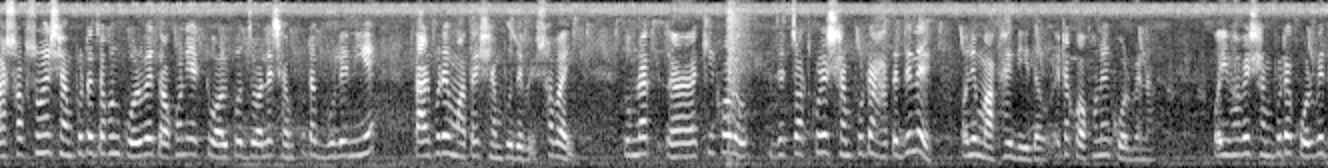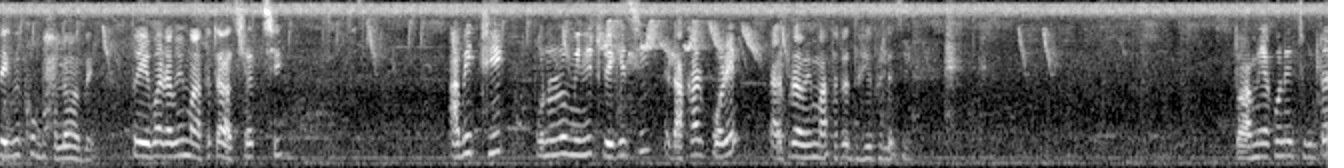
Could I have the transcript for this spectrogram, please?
আর সবসময় শ্যাম্পুটা যখন করবে, তখনই একটু অল্প জলে শ্যাম্পুটা গুলে নিয়ে তারপরে মাথায় শ্যাম্পু দেবে সবাই। তোমরা কি করো যে চট করে শ্যাম্পুটা হাতে দিলে উনি মাথায় দিয়ে দাও। এটা কখনোই করবে না। ওইভাবে শ্যাম্পুটা করবে, দেখবে খুব ভালো হবে। তো এবার আমি মাথাটা আঁচড়াচ্ছি আমি ঠিক পনেরো মিনিট রেখেছি, রাখার পরে তারপরে আমি মাথাটা ধুয়ে ফেলেছি। তো আমি এখন এই চুলটা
